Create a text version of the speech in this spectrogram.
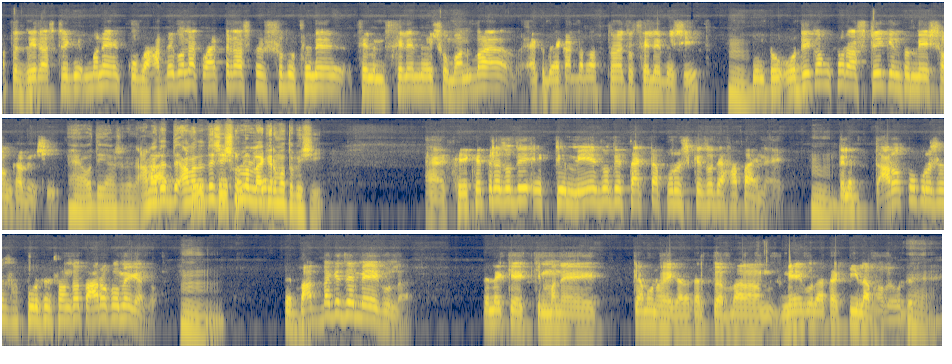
আপনার যে রাষ্ট্রে মানে খুব হাতে গোনা কয়েকটা রাষ্ট্রের শুধু ছেলে ছেলে ছেলে মেয়ে সমান বা এক এক আধটা রাষ্ট্র হয়তো ছেলে বেশি। কিন্তু অধিকাংশ রাষ্ট্রে কিন্তু মেয়ের সংখ্যা বেশি। হ্যাঁ অধিকাংশ আমাদের আমাদের দেশে ষোলো লাখের মতো বেশি। হ্যাঁ সেক্ষেত্রে যদি একটি মেয়ে যদি চারটা পুরুষকে যদি হাতায় নেয় তাহলে আরও তো পুরুষের পুরুষের সংখ্যা তো আরও কমে গেল। হুম। বাদ বাকি যে মেয়েগুলা তাহলে কে মানে কেমন হয়ে গেল? তার মেয়েগুলাটা কি লাভ হবে ওদের? হ্যাঁ।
